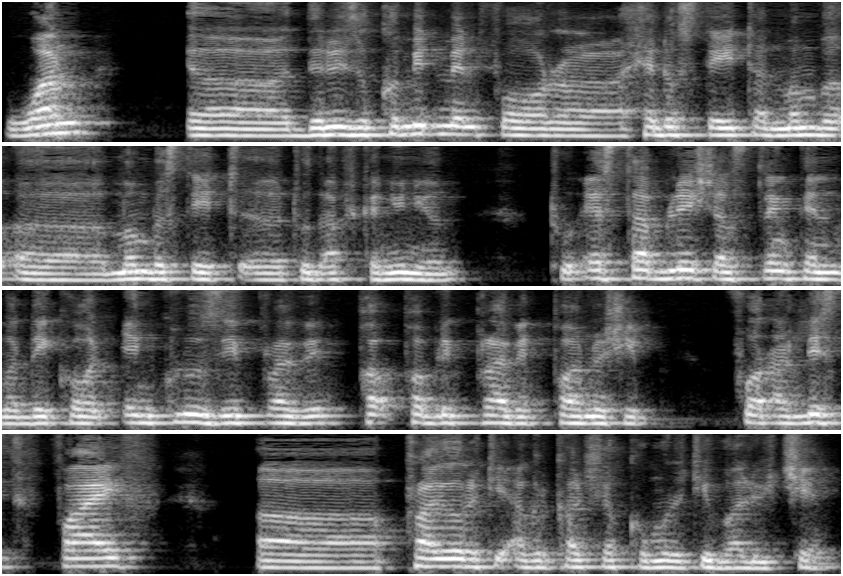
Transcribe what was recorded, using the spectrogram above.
One, there is a commitment for head of state and member, member state to the African Union to establish and strengthen what they call inclusive private pu public-private partnership for at least five uh, priority agriculture community value chain.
